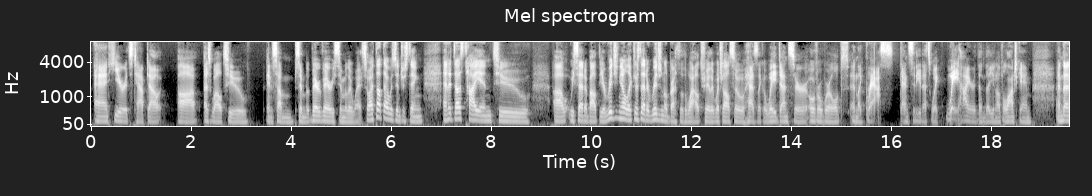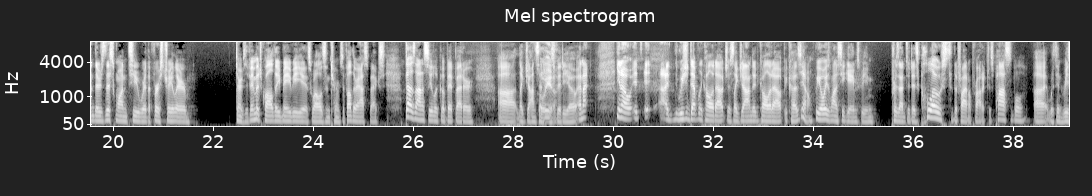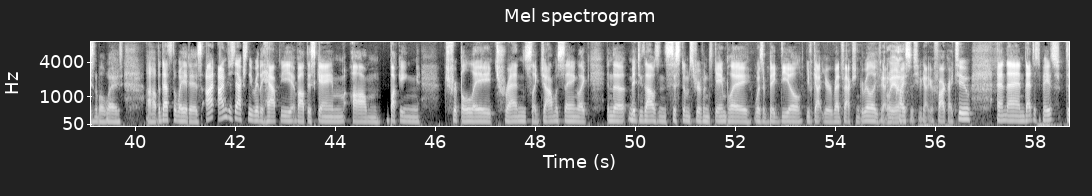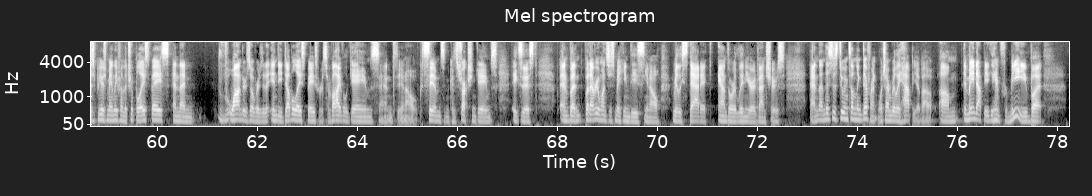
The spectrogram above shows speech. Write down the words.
and here it's tapped out uh, as well too in some similar, very very similar way. So I thought that was interesting, and it does tie into uh, what we said about the original. Like there's that original Breath of the Wild trailer, which also has like a way denser overworld and like grass density that's like way higher than the you know the launch game. And then there's this one too, where the first trailer in terms of image quality, maybe as well as in terms of other aspects, does honestly look a bit better. Uh, like John said Oh, in his yeah. video, and I, you know, it, it I, we should definitely call it out, just like John did call it out, because you know we always want to see games being presented as close to the final product as possible uh, within reasonable ways. Uh, but that's the way it is. I, I'm just actually really happy about this game um, bucking AAA trends. Like John was saying, like in the mid 2000s, systems driven gameplay was a big deal. You've got your Red Faction Guerrilla, you've got your yeah. Crysis, you've got your Far Cry 2, and then that dissipates disappears mainly from the AAA space, and then wanders over to the indie double A space where survival games and you know sims and construction games exist, and but but everyone's just making these you know really static and or linear adventures, and then this is doing something different, which I'm really happy about. Um, it may not be a game for me, but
